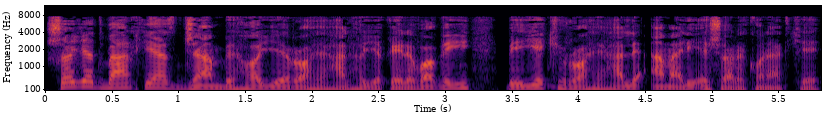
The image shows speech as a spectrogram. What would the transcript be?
شاید برخی از جنبه های راه حل های غیرواقعی به یک راه حل عملی اشاره کند که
